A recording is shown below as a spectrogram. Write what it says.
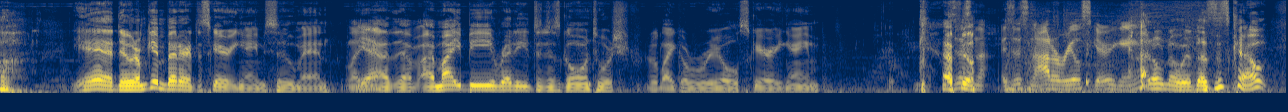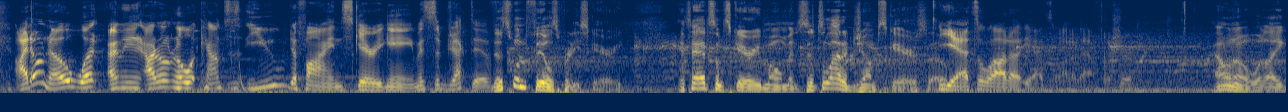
oh. yeah, dude. I'm getting better at the scary games too, man. Like, Yeah. I, I might be ready to just go into a sh- like a real scary game. Is this, not, is this not a real scary game? I don't know. Does this count? I don't know what. I mean, I don't know what counts as. You define scary game. It's subjective. This one feels pretty scary. It's had some scary moments. It's a lot of jump scares, though. Yeah, it's a lot of. Yeah, it's a lot of that for sure. I don't know. Well, like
